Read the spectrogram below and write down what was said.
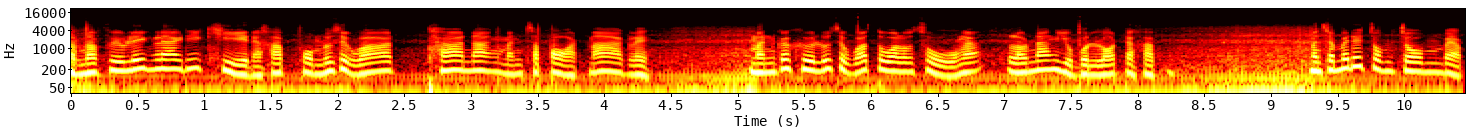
สำหรับฟิลลิ่งแรกที่ขี่นะครับ ผมรู้สึกว่าท่านั่งมันสปอร์ตมากเลย มันก็คือรู้สึกว่าตัวเราสูงอะเรานั่งอยู่บนรถนะครับ มันจะไม่ได้จมๆแบบ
